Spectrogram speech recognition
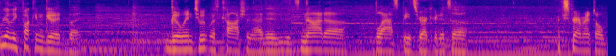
really fucking good. But go into it with caution. That is, it's not a blast beats record. It's a experimental,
